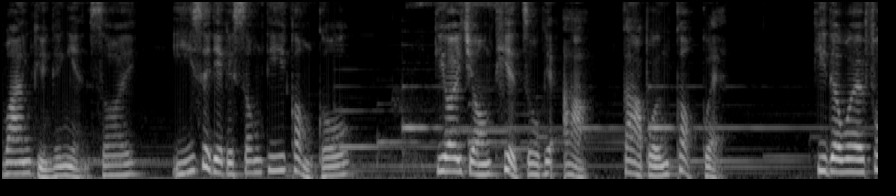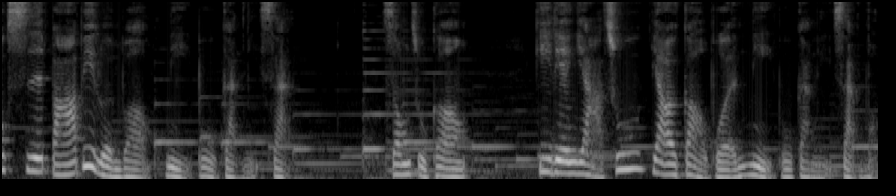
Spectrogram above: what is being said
万军的元帅，以色列的上帝讲过，佢会将铁做的轭加本各国。记得为服侍巴比伦王尼布甲尼撒，上主讲，佢连亚述也要交本尼布甲尼撒王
